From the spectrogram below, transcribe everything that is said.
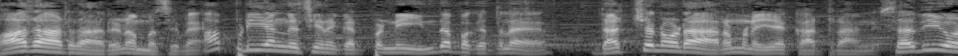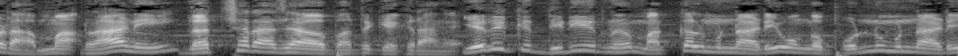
வாதாடுறாரு நம்ம சிவன். அப்படியே அங்க சீனை கட் பண்ணி இந்த பக்கத்துல தட்சனோட அரண்மனையை காட்டுறாங்க. சதியோட அம்மா ராணி தட்சராஜாவை பார்த்து கேக்குறாங்க. எதுக்கு திடீர்னு மக்கள் முன்னாடி உங்க பொண்ணு முன்னாடி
